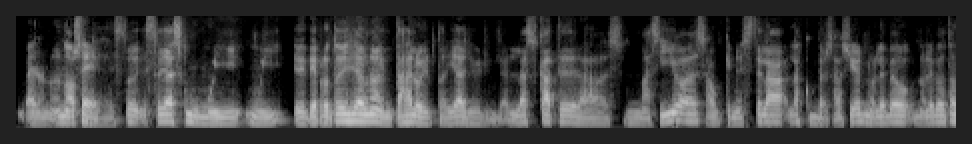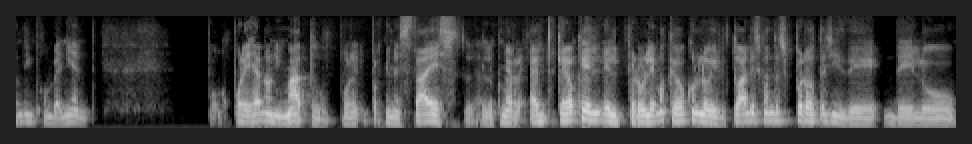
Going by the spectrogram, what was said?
bueno, no, sé, esto, esto ya es como muy, muy... Eh, de pronto ya una ventaja de la virtualidad. Yo, las cátedras masivas, aunque no esté la, la conversación, no le, veo, no le veo tanto inconveniente por ese anonimato, porque no está esto. Lo que eh, creo que el, problema que veo con lo virtual es cuando es prótesis de, de, lo,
